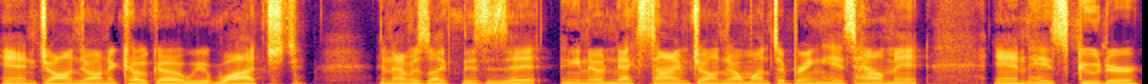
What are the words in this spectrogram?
and John John and Coco we watched and I was like, this is it. You know, next time John John wants to bring his helmet and his scooter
